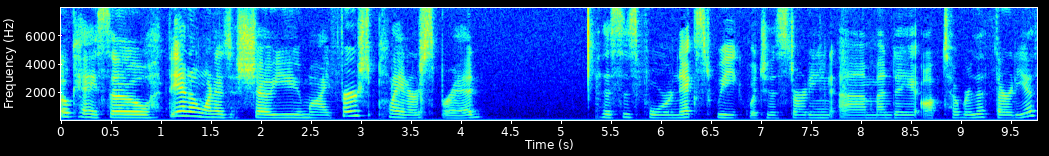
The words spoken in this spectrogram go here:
Okay, so then I wanted to show you my first planner spread. This is for next week, which is starting um, Monday, October the 30th.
